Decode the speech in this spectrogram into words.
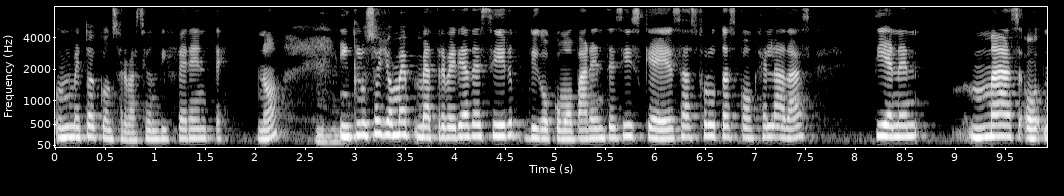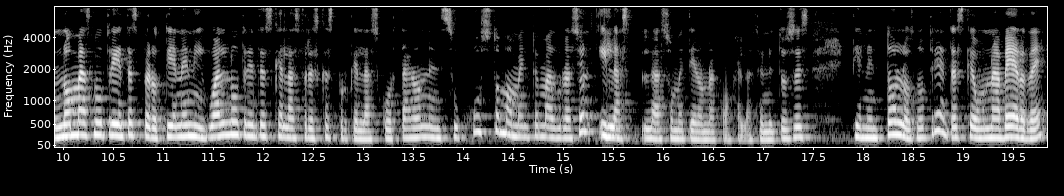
un método de conservación diferente. ¿no? Incluso yo me, me, atrevería a decir, digo como paréntesis, que esas frutas congeladas tienen más, o no más nutrientes, pero tienen igual nutrientes que las frescas porque las cortaron en su justo momento de maduración y las, las sometieron a congelación. Entonces, tienen todos los nutrientes que una verde,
